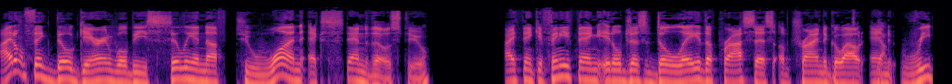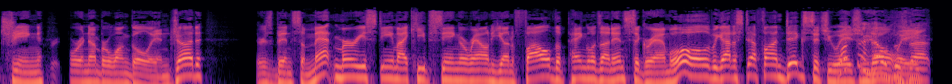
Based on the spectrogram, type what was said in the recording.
I don't think Bill Guerin will be silly enough to, one, extend those two. I think if anything, it'll just delay the process of trying to go out and reaching for a number one goalie. And Judd, there's been some Matt Murray steam I keep seeing around. He unfollowed the Penguins on Instagram. Oh, we got a Stefon Diggs situation, don't we? that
